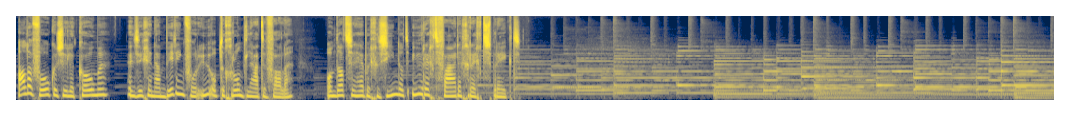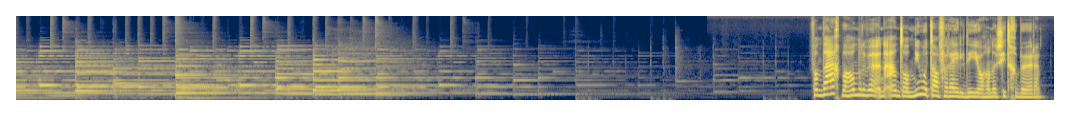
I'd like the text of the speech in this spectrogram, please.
Alle volken zullen komen en zich in aanbidding voor u op de grond laten vallen, omdat ze hebben gezien dat u rechtvaardig recht spreekt. Vandaag behandelen we een aantal nieuwe taferelen die Johannes ziet gebeuren.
